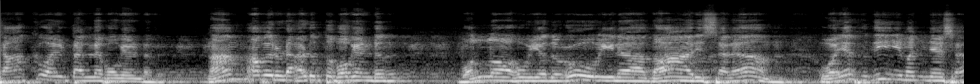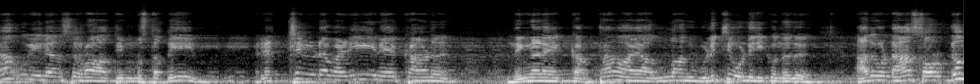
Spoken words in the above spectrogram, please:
ചാക്കുമായിട്ടല്ല പോകേണ്ടത്. നാം അവരുടെ അടുത്ത് പോകേണ്ടത് രക്ഷയുടെ വഴിയിലേക്കാണ് നിങ്ങളെ കർത്താവായ അള്ളാഹു വിളിച്ചുകൊണ്ടിരിക്കുന്നത്. അതുകൊണ്ട് ആ സ്വർഗം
